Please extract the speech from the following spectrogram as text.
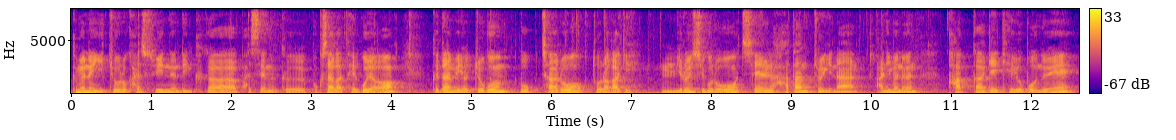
그러면은 이쪽으로 갈 수 있는 링크가 발생을 그 복사가 되고요. 그 다음에 이쪽은 목차로 돌아가기 음, 이런 식으로 제일 하단 쪽이나 아니면은 각각의 개요 번호의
